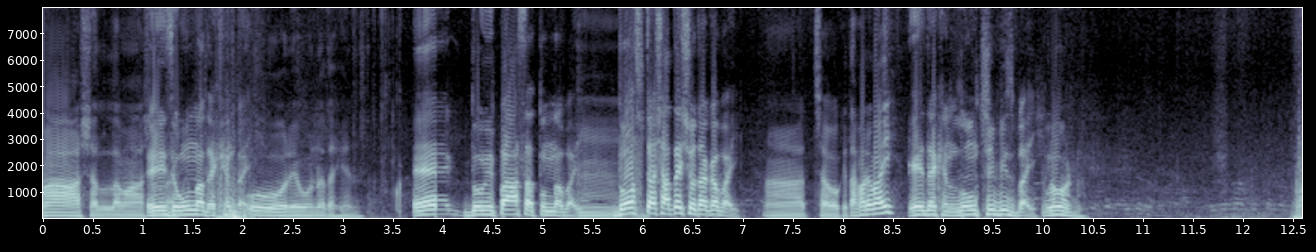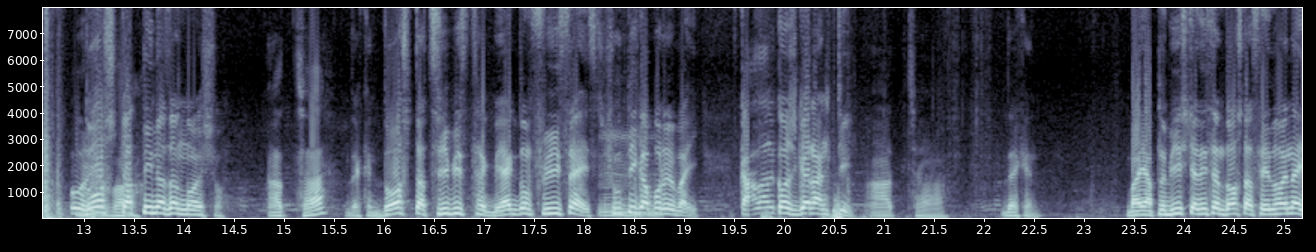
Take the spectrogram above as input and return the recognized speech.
মাশাআল্লাহ মাশাআল্লাহ এই যে ওনা দেখেন ভাই। ওরে ওনা দেখেন। একদমই পাঁচ হাতুন না ভাই। দশটা সাতাইশশো টাকা ভাই। আচ্ছা ওকে। তারপরে ভাই? এই দেখেন লোন থ্রি পিস ভাই। লোন দশটা তিন হাজার নয়শো। আচ্ছা। দেখেন দশটা থ্রি পিস থাকবে একদম ফ্রি সাইজ সুতি কাপড়ের ভাই। কালার কস গ্যারান্টি আচ্ছা। দেখেন ভাই আপনি বিশটা নিচ্ছেন দশটা সেল হয় নাই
